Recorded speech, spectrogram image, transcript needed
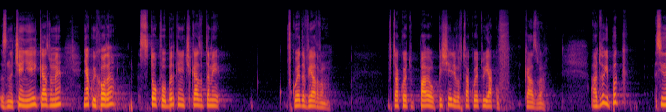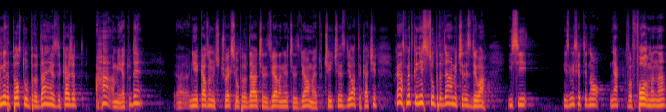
значение и казваме, някои хора са толкова объркани, че казват, ами, в кое да вярвам? В това, което Павел пише или в това, което Яков казва. А други пък си намират просто оправдание, за да кажат, аха, ами ето де, ние казваме, че човек се оправдава чрез вяра, не чрез дела, ама ето, че и чрез дела. Така че, в крайна сметка, ние си се оправдаваме чрез дела и си измислят едно, някаква форма на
